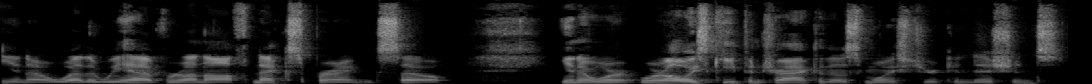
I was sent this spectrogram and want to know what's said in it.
you know, whether we have runoff next spring. So, you know we're, we're always keeping track of those moisture conditions.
